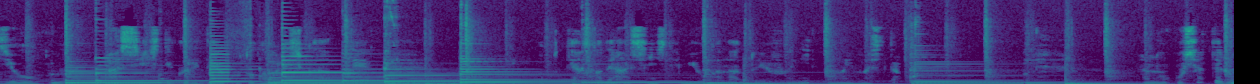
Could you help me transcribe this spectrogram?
事を発信してくれてることが嬉しくなって、ポッドキャストで発信してみようかなというふうに思いました。あのおっしゃってる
